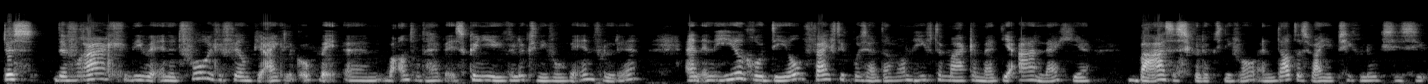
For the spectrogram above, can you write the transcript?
Dus de vraag die we in het vorige filmpje eigenlijk ook be ehm, beantwoord hebben is: kun je je geluksniveau beïnvloeden? En een heel groot deel, 50% daarvan, heeft te maken met je aanleg, je basisgeluksniveau. En dat is waar je psychologische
